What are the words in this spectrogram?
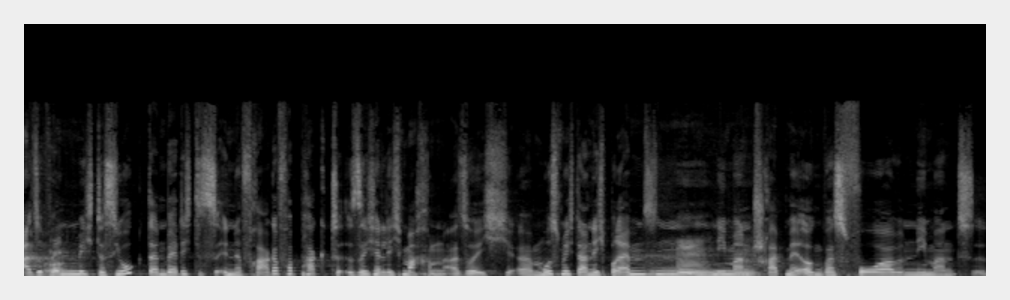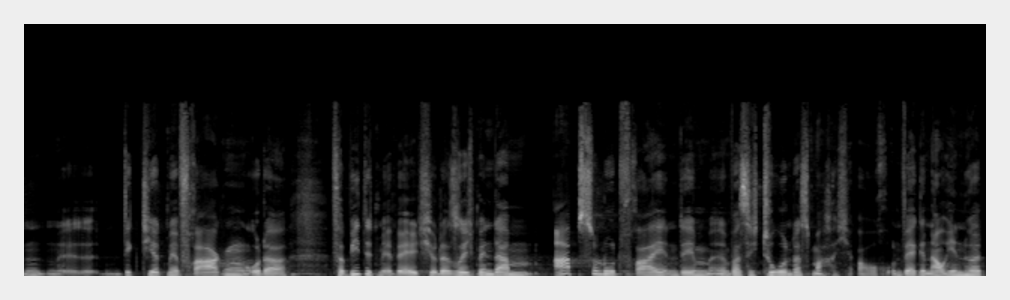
Also wenn mich das juckt, dann werde ich das in eine Frage verpackt sicherlich machen. Also ich äh, muss mich da nicht bremsen. Mm, niemand mm. schreibt mir irgendwas vor, niemand äh, diktiert mir Fragen oder verbietet mir welche oder so. Ich bin da absolut frei in dem, äh, was ich tue und das mache ich auch. Und wer genau hinhört,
